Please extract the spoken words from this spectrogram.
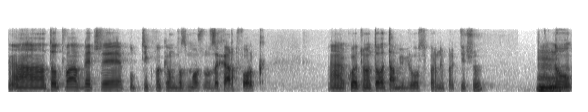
а, то това вече подтиква към възможност за хардфорк, а, което на този етап би било супер непрактично. Mm. Но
